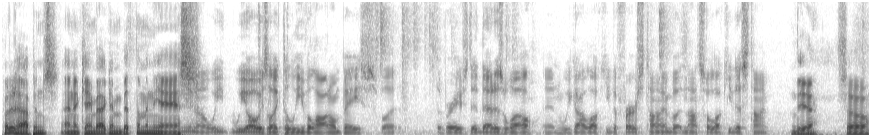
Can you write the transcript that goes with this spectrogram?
But it happens, and it came back and bit them in the ass. You know, we, we always like to leave a lot on base, but the Braves did that as well, and we got lucky the first time, but not so lucky this time. Yeah, so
